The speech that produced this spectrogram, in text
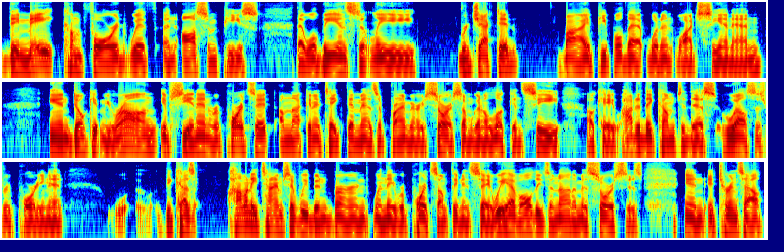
they may come forward with an awesome piece that will be instantly rejected by people that wouldn't watch cnn and don't get me wrong, if CNN reports it, I'm not going to take them as a primary source. I'm going to look and see, okay, how did they come to this? Who else is reporting it? Because how many times have we been burned when they report something and say, we have all these anonymous sources, and it turns out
